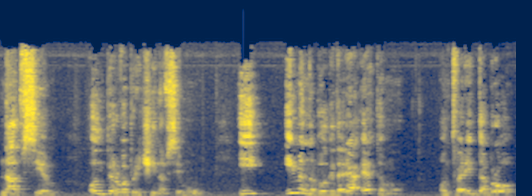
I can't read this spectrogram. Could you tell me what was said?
над всем, он первопричина всему, и именно благодаря этому он творит добро,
